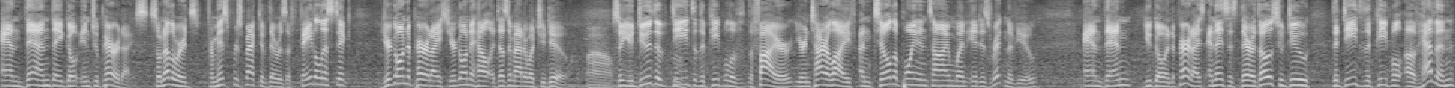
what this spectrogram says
and then they go into paradise. So, in other words, from his perspective, there was a fatalistic you're going to paradise, you're going to hell, it doesn't matter what you do. Wow. So, you do the deeds of the people of the fire your entire life until the point in time when it is written of you, and then you go into paradise. And then it says, There are those who do the deeds of the people of heaven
